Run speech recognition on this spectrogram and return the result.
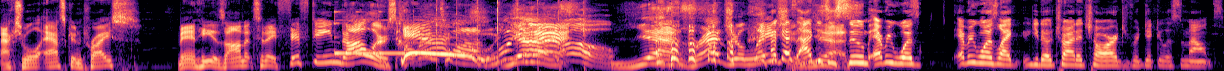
Actual asking price. Man, he is on it today. Fifteen dollars. Antoine, look Yes! at that. Oh. Yes. Congratulations. I guess I just Yes. assume everyone's everyone's like you know trying to charge ridiculous amounts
